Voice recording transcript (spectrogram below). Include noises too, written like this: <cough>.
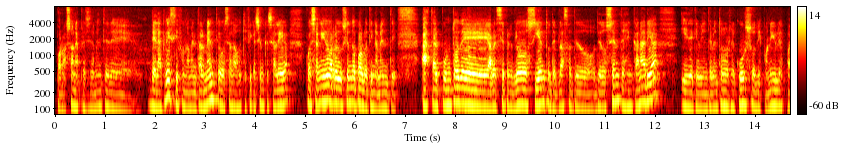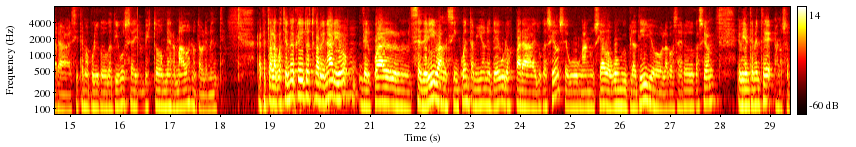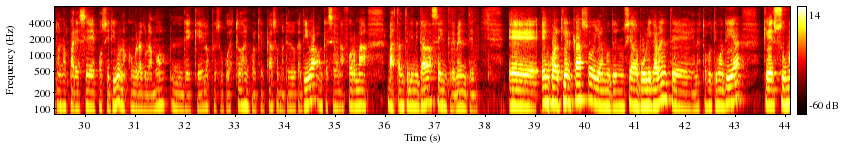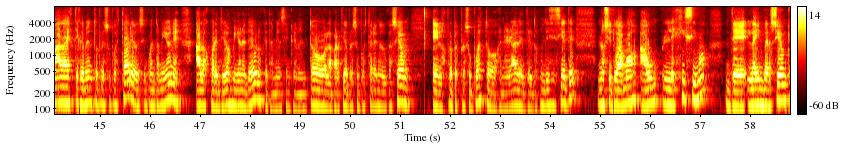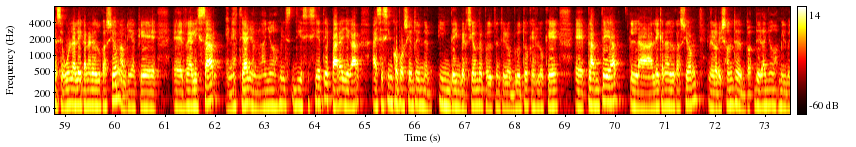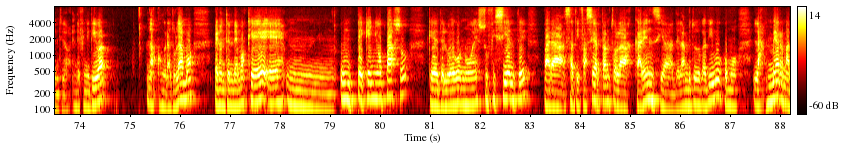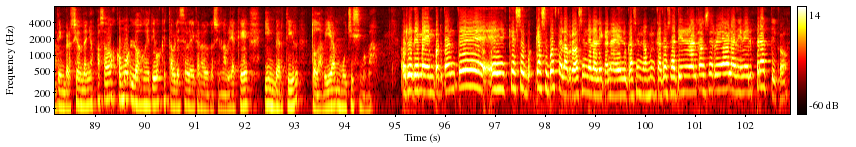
por razones precisamente de de la crisis fundamentalmente, o esa es la justificación que se alega, pues se han ido reduciendo paulatinamente hasta el punto de haberse perdido cientos de plazas de, docentes en Canarias y de que evidentemente los recursos disponibles para el sistema público educativo se hayan visto mermados notablemente. Respecto a la cuestión del crédito extraordinario, del cual se derivan 50 millones de euros para educación, según ha anunciado bombo y platillo la consejera de Educación, evidentemente a nosotros nos parece positivo, nos congratulamos de que los presupuestos, en cualquier caso en materia educativa, aunque sea de una forma bastante limitada, se incrementen. Eh, en cualquier caso, ya hemos denunciado públicamente en estos últimos días que sumada a este incremento presupuestario de 50 millones a los 42 millones de euros, que también se incrementó la partida presupuestaria en educación en los propios presupuestos generales del 2017, nos situamos aún lejísimo de la inversión que según la Ley Canaria de Educación habría que eh, realizar en este año, en el año 2017, para llegar a ese 5% de, inversión del Producto Interior Bruto, que es lo que eh, plantea la Ley Canaria de Educación en el horizonte del año 2022. En definitiva, nos congratulamos, pero entendemos que es un pequeño paso que desde luego no es suficiente para satisfacer tanto las carencias del ámbito educativo como las mermas de inversión de años pasados como los objetivos que establece la ley de educación. Habría que invertir todavía muchísimo más. Otro tema importante es que, ha supuesto la aprobación de la Ley Canaria de Educación en 2014. ¿Tiene un alcance real a nivel práctico?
